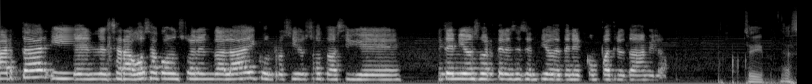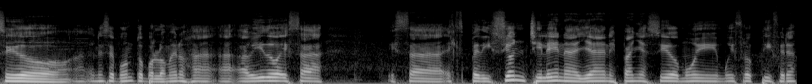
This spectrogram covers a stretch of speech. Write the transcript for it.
Hartar y en el Zaragoza con Suelen Galá y con Rocío Soto, así que tenido suerte en ese sentido de tener compatriotas a mi lado. Sí, ha sido, en ese punto por lo menos ha, habido esa, esa expedición chilena allá en España ha sido muy, muy fructífera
